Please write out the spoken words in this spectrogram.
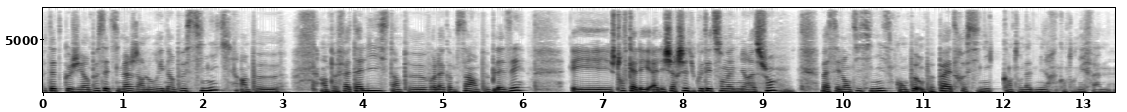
Peut-être que j'ai un peu cette image d'un Lauride un peu cynique, un peu, un peu fataliste, un peu voilà comme ça, un peu blasé. Et je trouve qu'aller aller chercher du côté de son admiration, bah c'est l'anti-cynisme. On peut, on peut pas être cynique quand on admire, quand on est fan.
